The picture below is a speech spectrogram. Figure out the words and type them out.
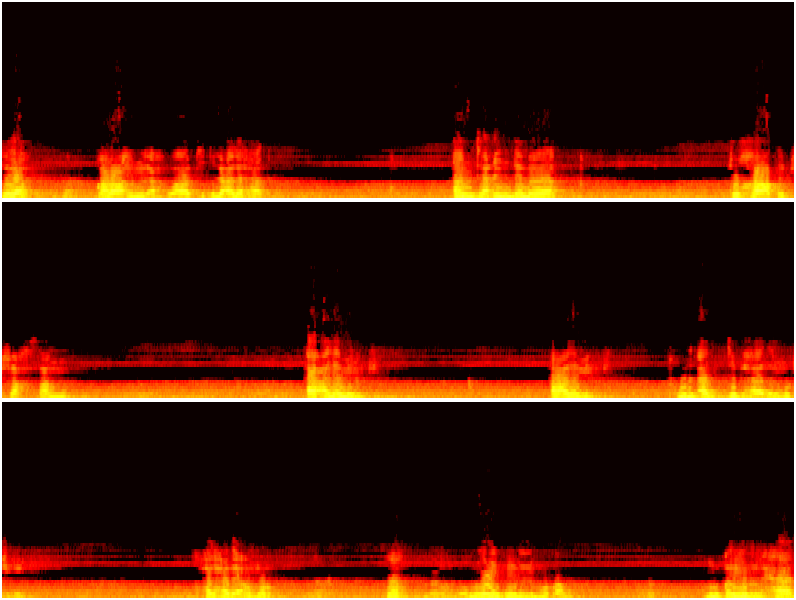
كذا؟ قرائن الأحوال تدل على هذا. أنت عندما تخاطب شخصا أعلى منك أعلى منك تقول أدب هذا المجرم هل هذا أمر؟ ها؟ منين فين المضام؟ من قرينة الحال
